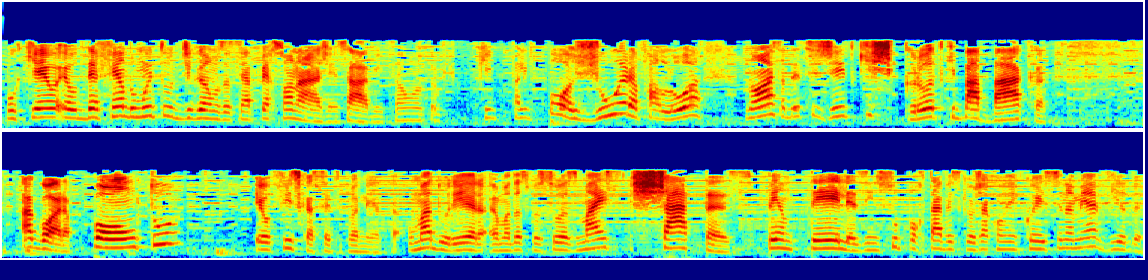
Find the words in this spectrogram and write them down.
porque eu, eu defendo muito, digamos assim, a personagem, sabe? Então eu fiquei, falei, pô, jura, falou? Nossa, desse jeito, que escroto, que babaca. Agora, ponto eu fiz Cacete Planeta. O Madureira é uma das pessoas mais chatas, pentelhas, insuportáveis que eu já conheci na minha vida.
